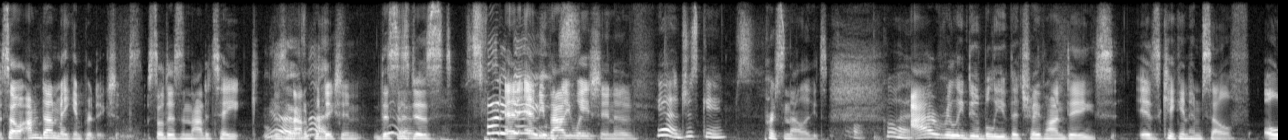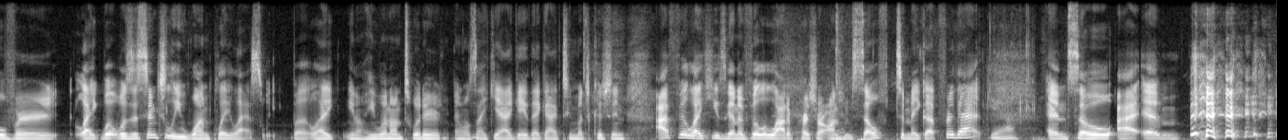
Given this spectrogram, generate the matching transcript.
so I'm done making predictions. So this is not a take. this is not a it's not. prediction. This is just It's funny a- an evaluation of Yeah, just games. personalities. Oh, go ahead. I really do believe that Trevon Diggs is kicking himself over like what was essentially one play last week. But like, you know, he went on Twitter and was like, Yeah, I gave that guy too much cushion. I feel like he's gonna feel a lot of pressure on himself to make up for that. Yeah. And so I am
